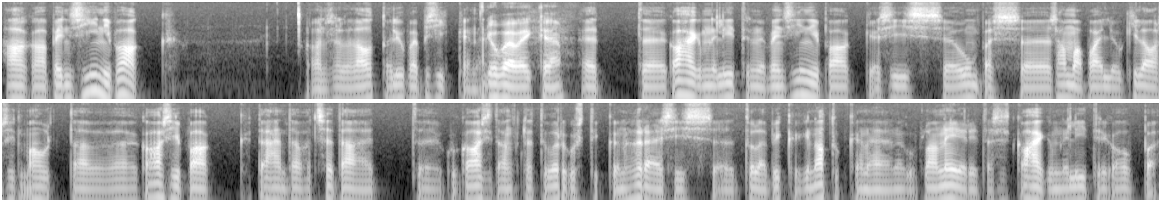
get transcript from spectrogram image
aga bensiinipaak on sellel autol jube pisikene. jube väike, jah. et kahekümneliitrine bensiinipaak ja siis umbes sama palju kilosid mahutav gaasipaak tähendavad seda, et kui gaasitanklate võrgustik on hõre, siis tuleb ikkagi natukene nagu planeerida, sest kahekümne liitri kaupa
